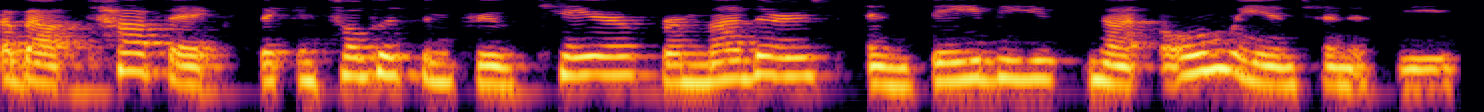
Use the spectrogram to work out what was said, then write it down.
about topics that can help us improve care for mothers and babies, not only in Tennessee,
